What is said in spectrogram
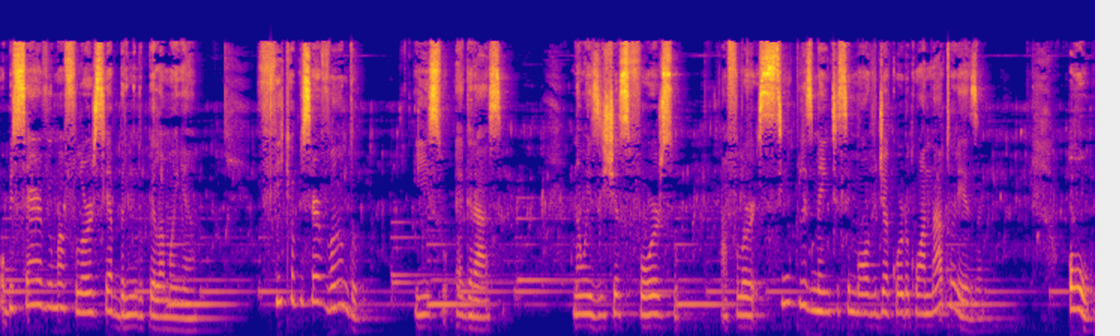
Observe uma flor se abrindo pela manhã. Fique observando. Isso é graça. Não existe esforço. A flor simplesmente se move de acordo com a natureza. Ou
